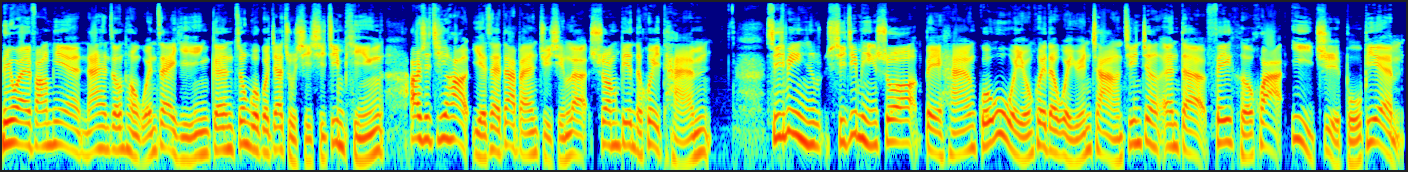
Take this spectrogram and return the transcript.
另外一方面，南韩总统文在寅跟中国国家主席习近平二十七号也在大阪举行了双边的会谈。习近平习近平说，北韩国务委员会的委员长金正恩的非核化意志不变。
